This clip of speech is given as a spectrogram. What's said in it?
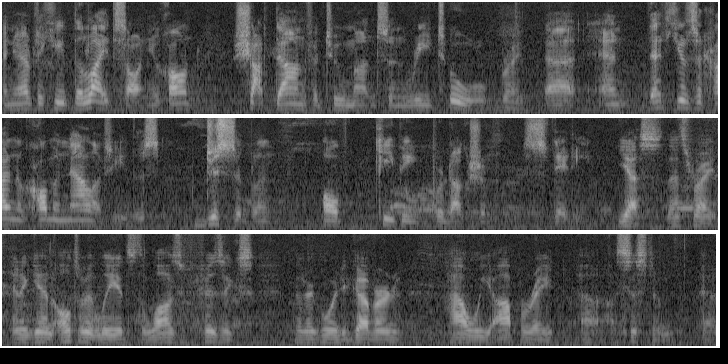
and you have to keep the lights on. You can't shut down for two months and retool. Right. Uh, and that gives a kind of commonality, this discipline of keeping production steady. Yes, that's right. And again, ultimately, it's the laws of physics that are going to govern how we operate uh, a system. Uh,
